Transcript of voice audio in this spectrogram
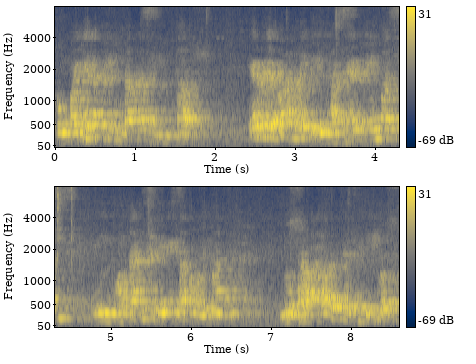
Compañeras diputadas y diputados, es relevante hacer énfasis en la importancia de esta problemática. Los trabajadores despedidos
